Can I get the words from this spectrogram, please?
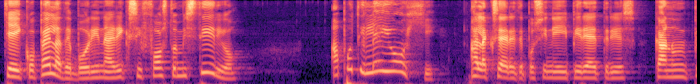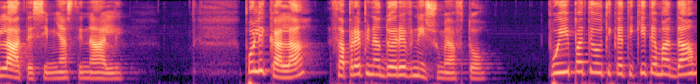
Και η κοπέλα δεν μπορεί να ρίξει φως στο μυστήριο. Από ό,τι λέει όχι. Αλλά ξέρετε πως είναι οι υπηρέτριες. Κάνουν πλάτες η μια στην άλλη. Πολύ καλά, θα πρέπει να το ερευνήσουμε αυτό. Πού είπατε ότι κατοικείτε, μαντάμ;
